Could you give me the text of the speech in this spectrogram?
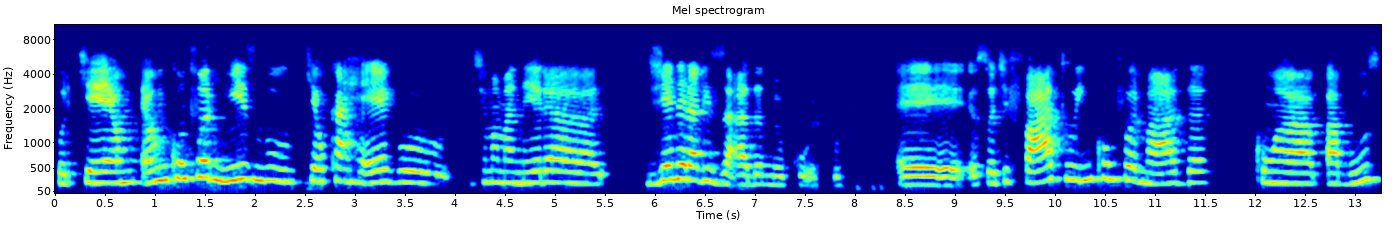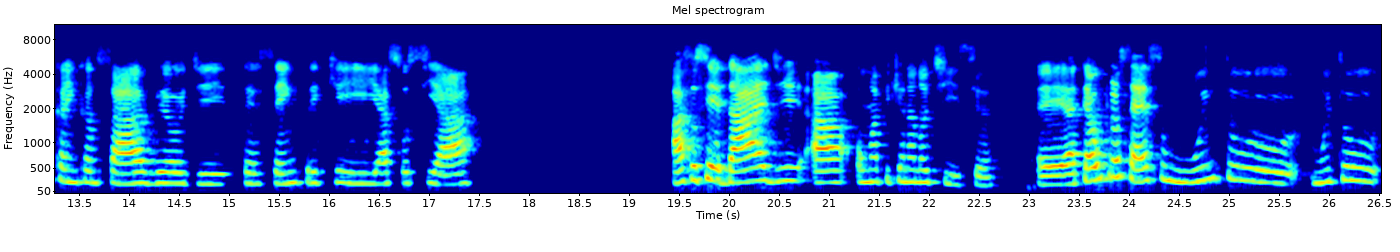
Porque é um, é um inconformismo que eu carrego de uma maneira generalizada no meu corpo. É, eu sou de fato inconformada com a, a busca incansável de ter sempre que associar a sociedade a uma pequena notícia. É até um processo muito, muito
